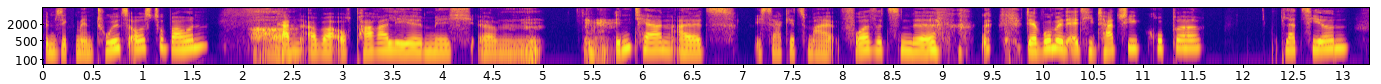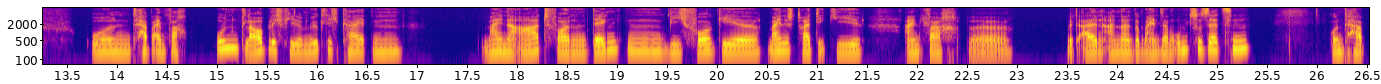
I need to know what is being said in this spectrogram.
im Segment Tools auszubauen, ah. kann aber auch parallel mich ähm, intern als, ich sage jetzt mal, Vorsitzende der Women at Hitachi Gruppe platzieren und habe einfach unglaublich viele Möglichkeiten, meine Art von Denken, wie ich vorgehe, meine Strategie einfach äh, mit allen anderen gemeinsam umzusetzen und habe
